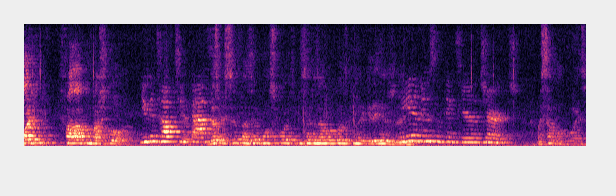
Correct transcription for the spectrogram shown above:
pode falar com o pastor. You can talk to your Deus pastor. precisa fazer algumas coisas, precisa fazer alguma coisa aqui na We igreja. need to do some things here in the church. Mas sabe uma coisa?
